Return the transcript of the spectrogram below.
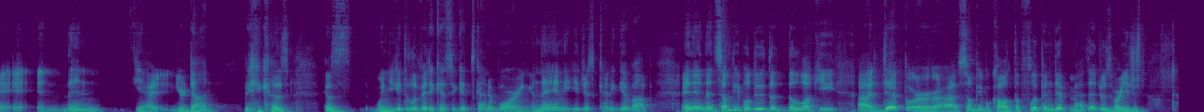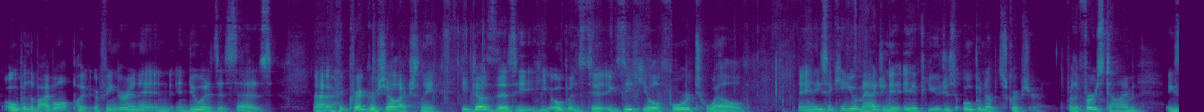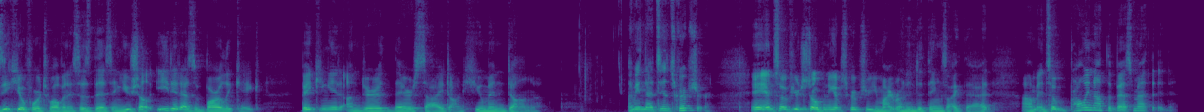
and, then, yeah, you're done because because when you get to Leviticus, it gets kind of boring, and then you just kind of give up. And, and then some people do the the lucky uh, dip, or uh, some people call it the flip and dip method, is where you just open the Bible, put your finger in it, and, and do what it says. Uh, Craig Groeschel actually he does this. He he opens to Ezekiel four twelve, and he said, "Can you imagine if you just opened up Scripture for the first time, Ezekiel four twelve, and it says this, and you shall eat it as a barley cake, baking it under their sight on human dung." I mean, that's in Scripture, and so if you're just opening up Scripture, you might run into things like that. Um, and so probably not the best method.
